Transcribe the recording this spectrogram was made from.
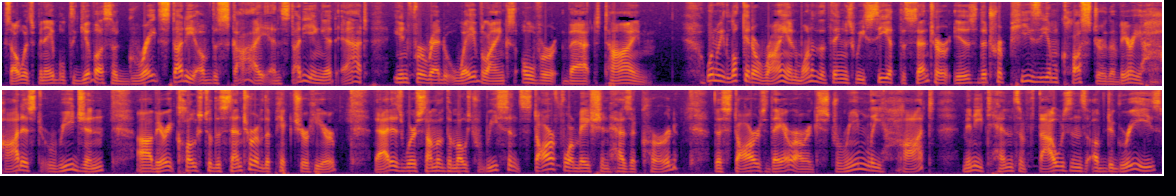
So, it's been able to give us a great study of the sky and studying it at infrared wavelengths over that time. When we look at Orion, one of the things we see at the center is the trapezium cluster, the very hottest region, uh, very close to the center of the picture here. That is where some of the most recent star formation has occurred. The stars there are extremely hot, many tens of thousands of degrees,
